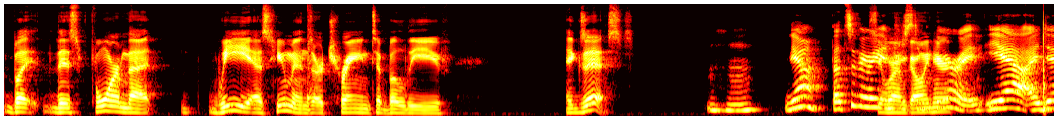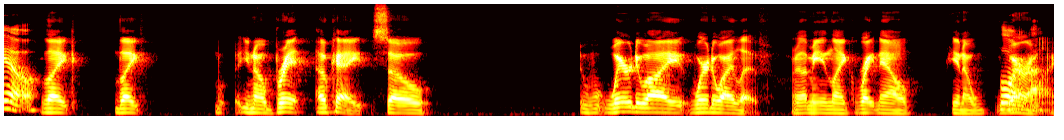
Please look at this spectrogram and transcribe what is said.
but this form that we as humans are trained to believe exists. Mm-hmm. Yeah, that's a very See where I'm interesting going here? Yeah, I do. Like, like, you know, Brit. Okay, so where do I where do I live? I mean, like right now, you know, where am I?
